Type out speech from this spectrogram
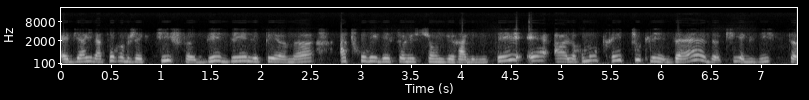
eh bien il a pour objectif d'aider les PME à trouver des solutions de durabilité et à leur montrer toutes les aides qui existent,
